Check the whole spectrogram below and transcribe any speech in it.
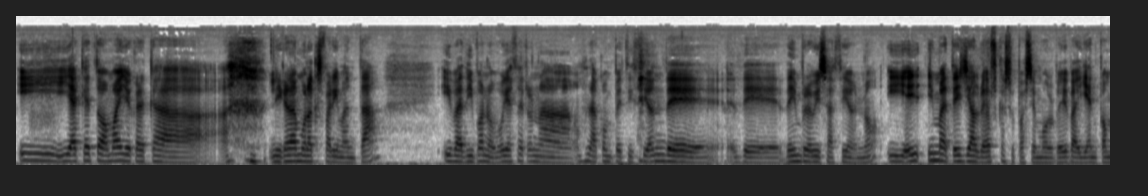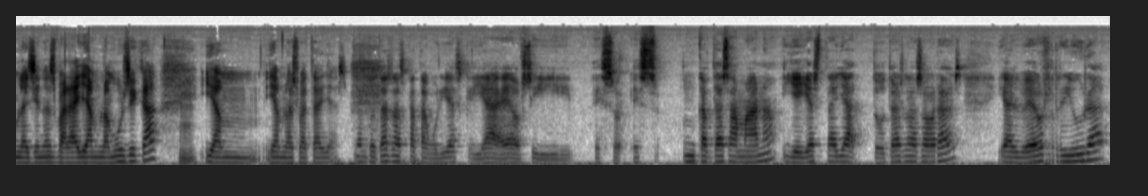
I, I aquest home jo crec que li agrada molt experimentar i va dir, bueno, voy a hacer una, una competició d'improvisació, no? I ell, ell mateix ja el veus que s'ho passa molt bé, veient com la gent es baralla amb la música mm. i, amb, i amb les batalles. I amb totes les categories que hi ha, eh? O sigui, és, és un cap de setmana i ell està allà totes les hores i el veus riure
